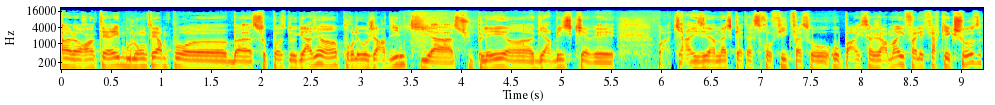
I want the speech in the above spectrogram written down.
Alors terrible ou long terme pour euh, bah, ce poste de gardien, hein, pour Léo Jardim qui a suppléé un hein, Gerbich qui avait qui a réalisé un match catastrophique face au, Paris Saint-Germain. Il fallait faire quelque chose.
